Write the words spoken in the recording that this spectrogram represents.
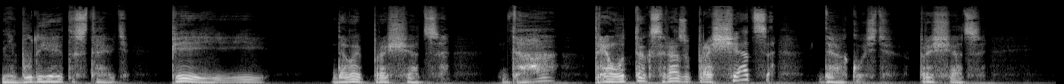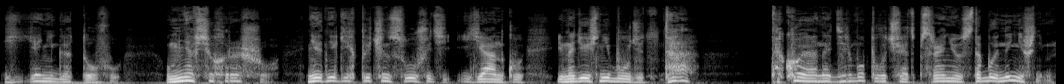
Не буду я это ставить. Пей и... давай прощаться». «Да? Прям вот так сразу прощаться?» «Да, Кость, прощаться. Я не готов. У меня все хорошо. Нет никаких причин слушать Янку, и, надеюсь, не будет. Да? Такое она дерьмо получается по сравнению с тобой нынешним?»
